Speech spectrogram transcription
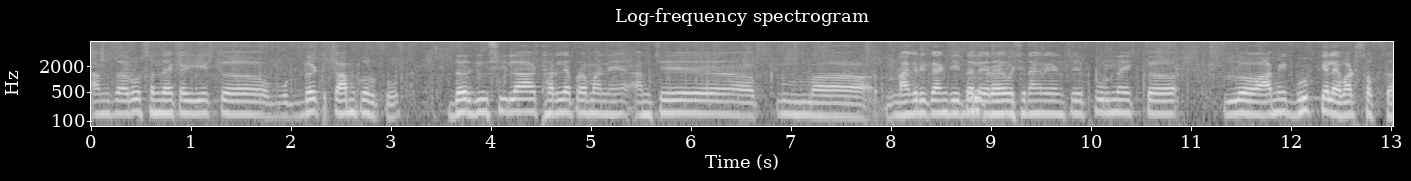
आमचा रोज संध्याकाळी एक अ, गट काम करतो. दर दिवशीला ठरल्याप्रमाणे आमचे अ, म, अ, नागरिकांचे इथले रहिवासी नागरिकांचे पूर्ण एक अ, लो आम्ही एक ग्रुप केला आहे व्हॉट्सअपचा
